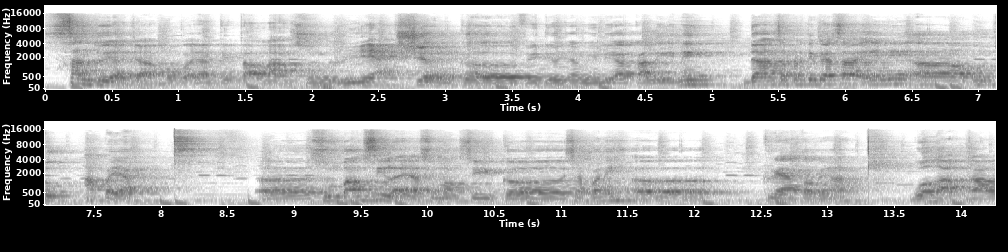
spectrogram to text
Santuy aja. Pokoknya kita langsung reaction ke videonya Milia kali ini. Dan seperti biasa ini uh, untuk apa ya? Uh, sumbangsi lah ya sumbangsi ke siapa nih? Uh, kreatornya. Gua nggak bakal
